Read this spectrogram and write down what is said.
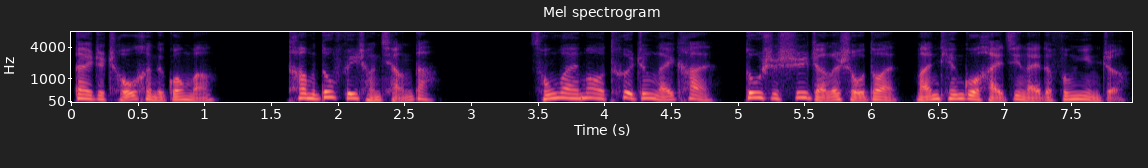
带着仇恨的光芒。他们都非常强大，从外貌特征来看，都是施展了手段，瞒天过海进来的封印者。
